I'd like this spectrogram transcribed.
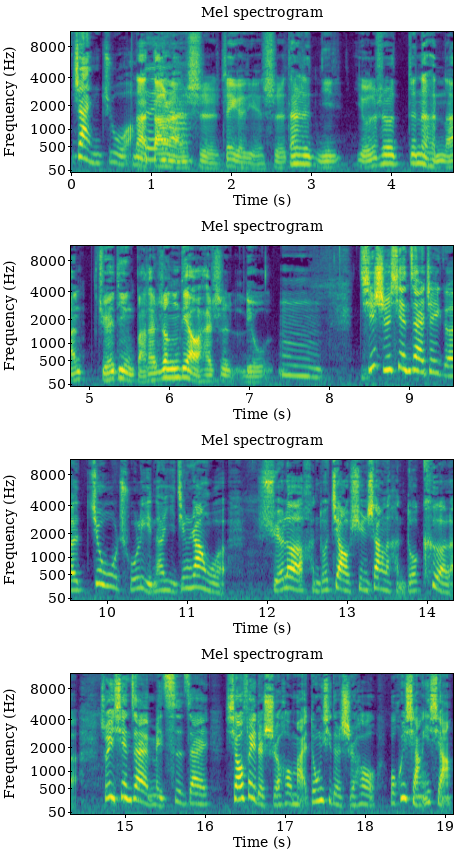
占住啊。那当啊然是、这个也是，但是你有的时候真的很难决定把它扔掉还是留。嗯，其实现在这个旧物处理呢，已经让我学了很多教训，上了很多课了。所以现在每次在消费的时候、买东西的时候，我会想一想，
